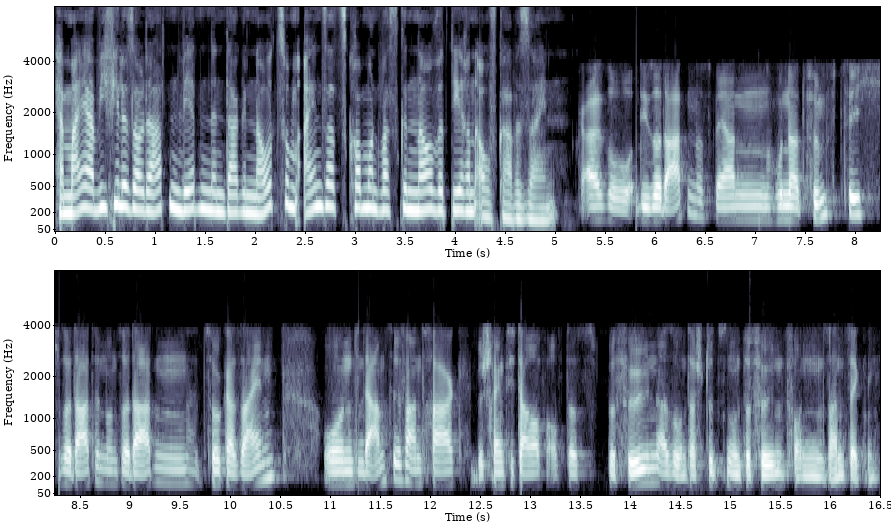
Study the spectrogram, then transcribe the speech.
Herr Meyer, wie viele Soldaten werden denn da genau zum Einsatz kommen und was genau wird deren Aufgabe sein? Also die Soldaten, es werden 150 Soldatinnen und Soldaten circa sein. Und der Amtshilfeantrag beschränkt sich darauf auf das Befüllen, also Unterstützen und Befüllen von Sandsäcken.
